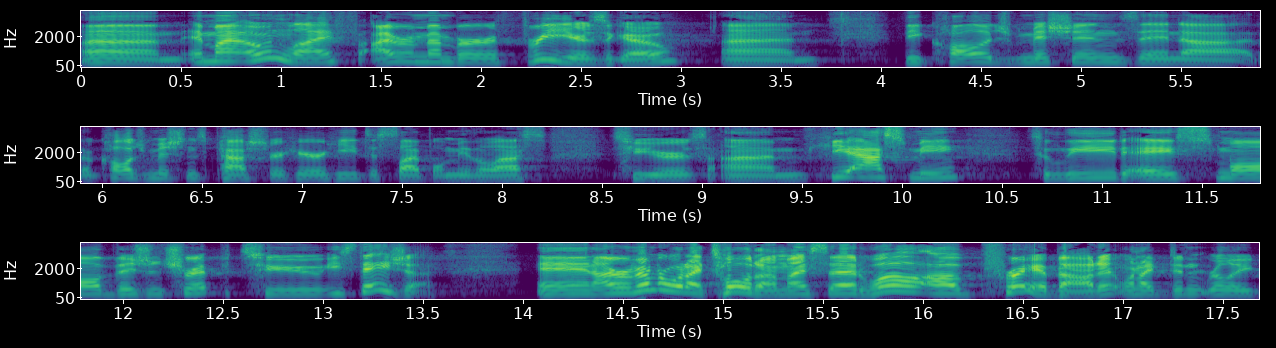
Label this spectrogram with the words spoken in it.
Um, in my own life, I remember three years ago, um, the college missions and uh, the college missions pastor here, he discipled me the last two years. Um, he asked me to lead a small vision trip to East Asia. And I remember what I told him. I said, Well, I'll pray about it when I didn't really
